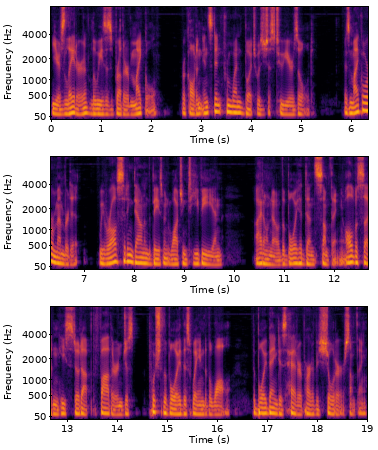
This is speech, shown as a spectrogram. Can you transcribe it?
Years later, Louise's brother Michael recalled an incident from when Butch was just two years old. As Michael remembered it, we were all sitting down in the basement watching TV, and I don't know, the boy had done something. All of a sudden, he stood up, the father, and just pushed the boy this way into the wall. The boy banged his head or part of his shoulder or something.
